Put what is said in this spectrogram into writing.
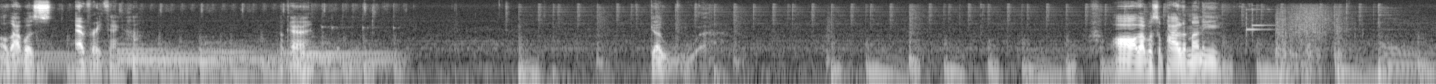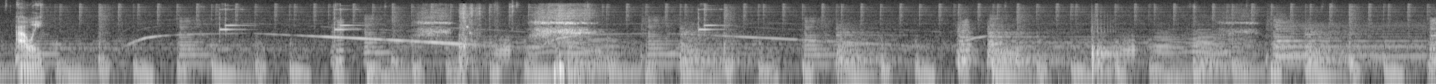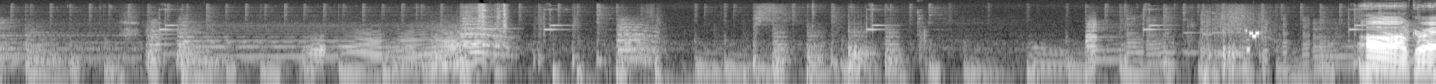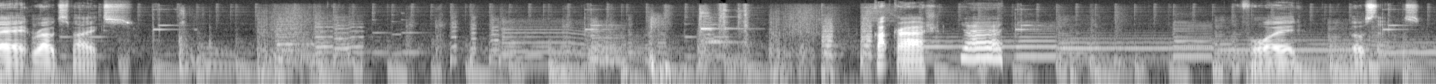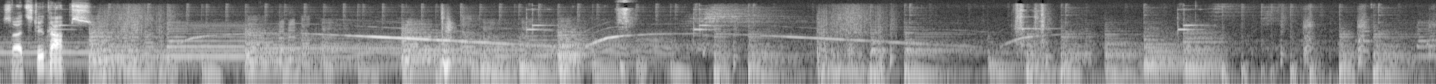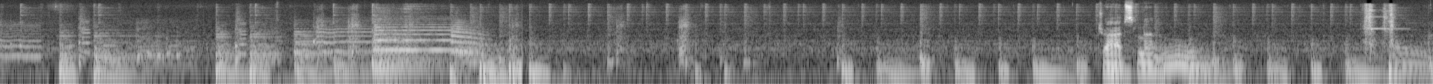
Oh, that was everything, huh? Okay. Go. Oh, that was a pile of money. Owie. Oh, great. Road spikes. Cop crash. Yay. Avoid those things. So it's two cops. Drive slow.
